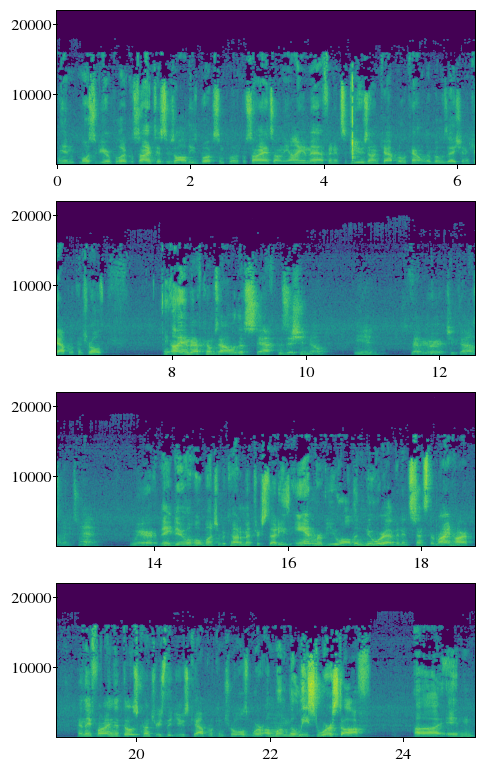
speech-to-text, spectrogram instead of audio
and most of you are political scientists, there's all these books in political science on the IMF and its views on capital account liberalization and capital controls. The IMF comes out with a staff position note in February of 2010 where they do a whole bunch of econometric studies and review all the newer evidence since the Reinhart, and they find that those countries that use capital controls were among the least worst off uh, in,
